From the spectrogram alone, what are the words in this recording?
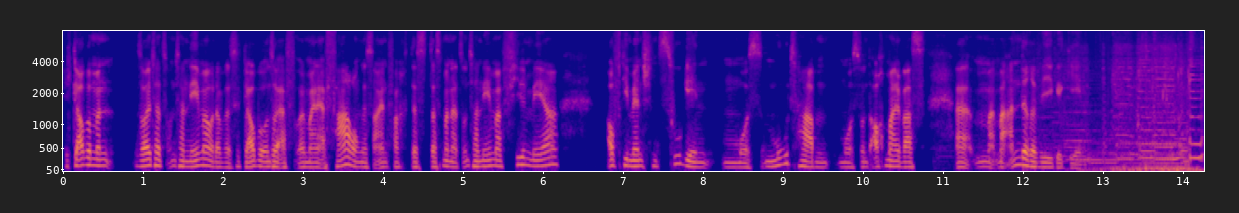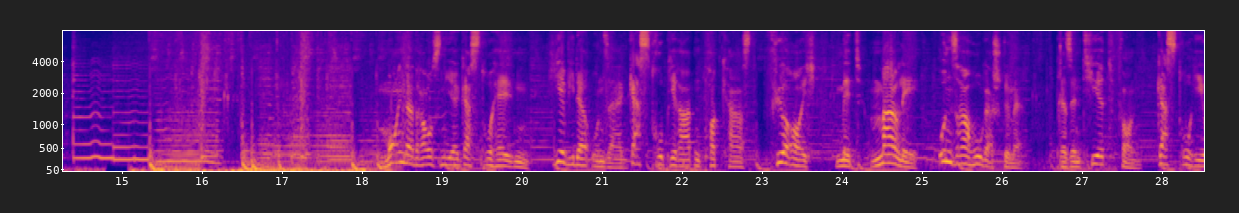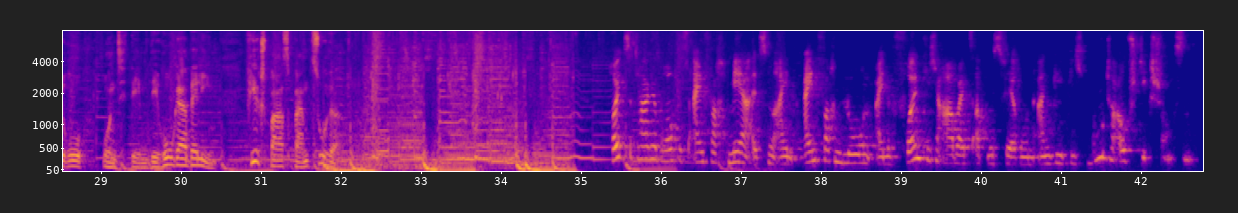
ich glaube, man sollte als Unternehmer oder was ich glaube, unsere, meine Erfahrung ist einfach, dass, dass man als Unternehmer viel mehr auf die Menschen zugehen muss, Mut haben muss und auch mal was, äh, mal, mal andere Wege gehen. Moin da draußen, ihr Gastrohelden. Hier wieder unser Gastropiraten-Podcast für euch mit Marley, unserer Hoga-Stimme. Präsentiert von Gastrohero und dem Dehoga Berlin. Viel Spaß beim Zuhören. Heutzutage braucht es einfach mehr als nur einen einfachen Lohn, eine freundliche Arbeitsatmosphäre und angeblich gute Aufstiegschancen.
